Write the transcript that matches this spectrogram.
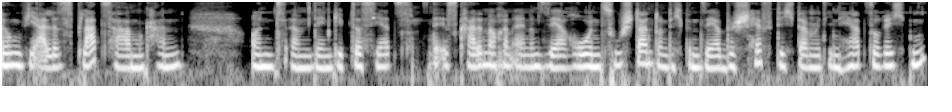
irgendwie alles Platz haben kann. Und ähm, den gibt es jetzt. Der ist gerade noch in einem sehr rohen Zustand und ich bin sehr beschäftigt damit, ihn herzurichten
